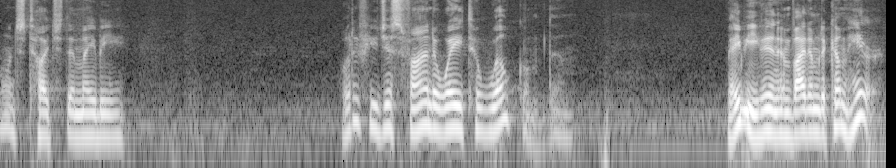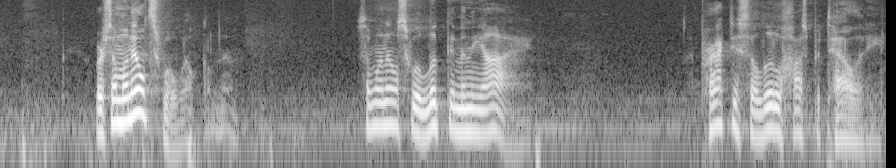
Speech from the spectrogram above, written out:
No one's touched them, maybe. What if you just find a way to welcome them? Maybe even invite them to come here, or someone else will welcome. Someone else will look them in the eye. Practice a little hospitality.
